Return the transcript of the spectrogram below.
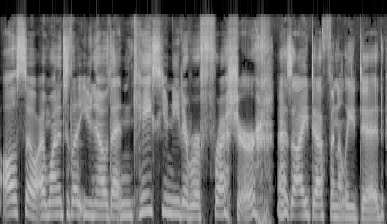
Also, I wanted to let you know that in case you need a refresher, as I definitely did,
